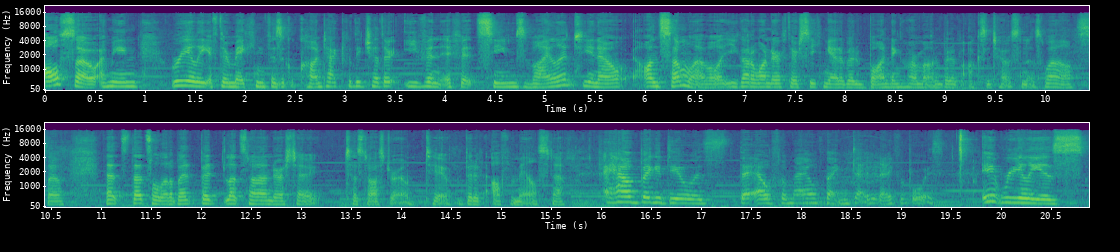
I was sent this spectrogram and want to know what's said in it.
also, I mean, really, if they're making physical contact with each other, even if it seems violent, you know, on some level, you got to wonder if they're seeking out a bit of bonding hormone, a bit of oxytocin as well. So that's that's a little bit, but let's not underestimate testosterone too, a bit of alpha male stuff. How big a deal is the alpha male thing day to day for boys? It really is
